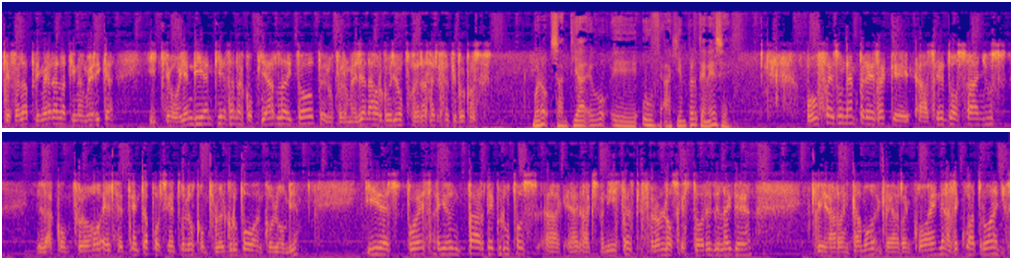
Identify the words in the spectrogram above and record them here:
que fue la primera en Latinoamérica y que hoy en día empiezan a copiarla y todo, pero, pero me llena de orgullo poder hacer ese tipo de cosas. Bueno, Santiago, eh, uf, ¿a quién pertenece? UF es una empresa que hace dos años la compró, el 70% lo compró el Grupo Bancolombia y después hay un par de grupos accionistas que fueron los gestores de la idea que arrancamos, que arrancó en hace cuatro años.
